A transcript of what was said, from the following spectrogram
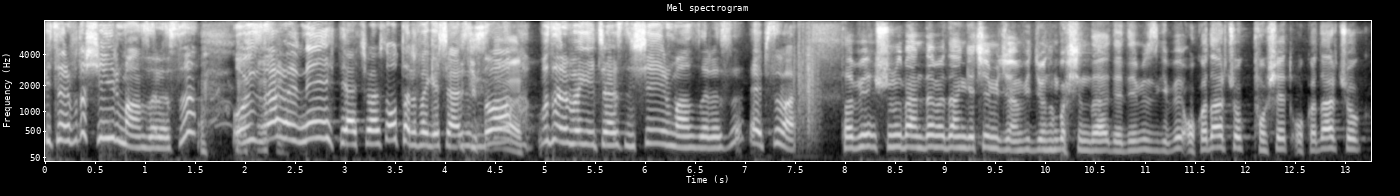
bir tarafı da şehir manzarası. O yüzden hani neye ihtiyaç varsa o tarafa geçersin. İkisi doğa var. bu tarafa geçersin. Şehir manzarası. Hepsi var. Tabii şunu ben demeden geçemeyeceğim videonun başında dediğimiz gibi. O kadar çok poşet, o kadar çok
